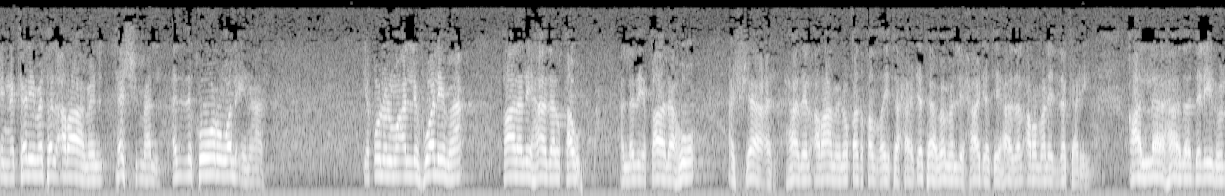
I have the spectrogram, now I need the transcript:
إن كلمة الأرامل تشمل الذكور والإناث. يقول المؤلف ولم قال لهذا القول الذي قاله الشاعر هذه الأرامل قد قضيت حاجتها فمن لحاجة هذا الأرمل الذكري؟ قال لا هذا دليل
